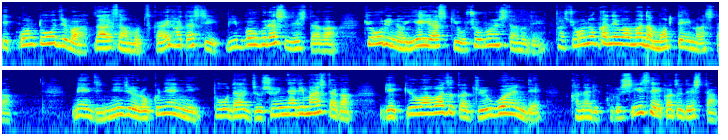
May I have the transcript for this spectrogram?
結婚当時は財産も使い果たし、貧乏暮らしでしたが、郷里の家屋敷を処分したので、多少の金はまだ持っていました。明治26年に東大助手になりましたが、月給はわずか15円で、かなり苦しい生活でした。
